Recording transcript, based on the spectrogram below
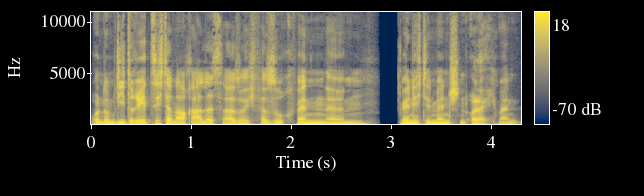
Und um die dreht sich dann auch alles. Also ich versuche, wenn, ähm, wenn ich den Menschen, oder ich meine,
